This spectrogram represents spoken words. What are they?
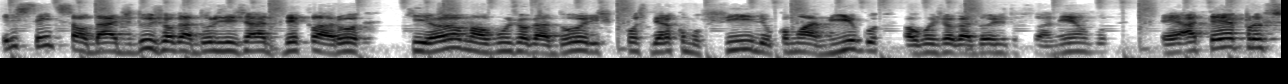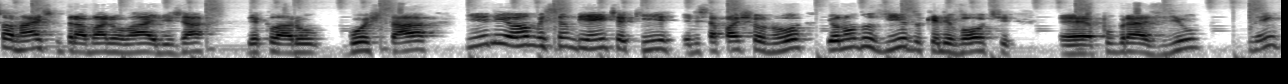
ele sente saudade dos jogadores e já declarou que ama alguns jogadores, que considera como filho, como amigo, alguns jogadores do Flamengo, é, até profissionais que trabalham lá, ele já declarou gostar e ele ama esse ambiente aqui, ele se apaixonou e eu não duvido que ele volte é, para o Brasil. Nem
